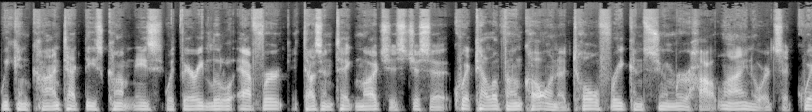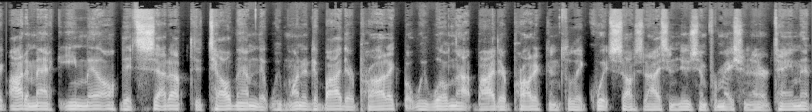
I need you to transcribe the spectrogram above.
We can contact these companies with very little effort. It doesn't take much. It's just a quick telephone call and a toll free consumer hotline, or it's a quick automatic email that's set up to tell them that we wanted to buy their product, but we will not buy their product until they quit subsidizing news, information, entertainment.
